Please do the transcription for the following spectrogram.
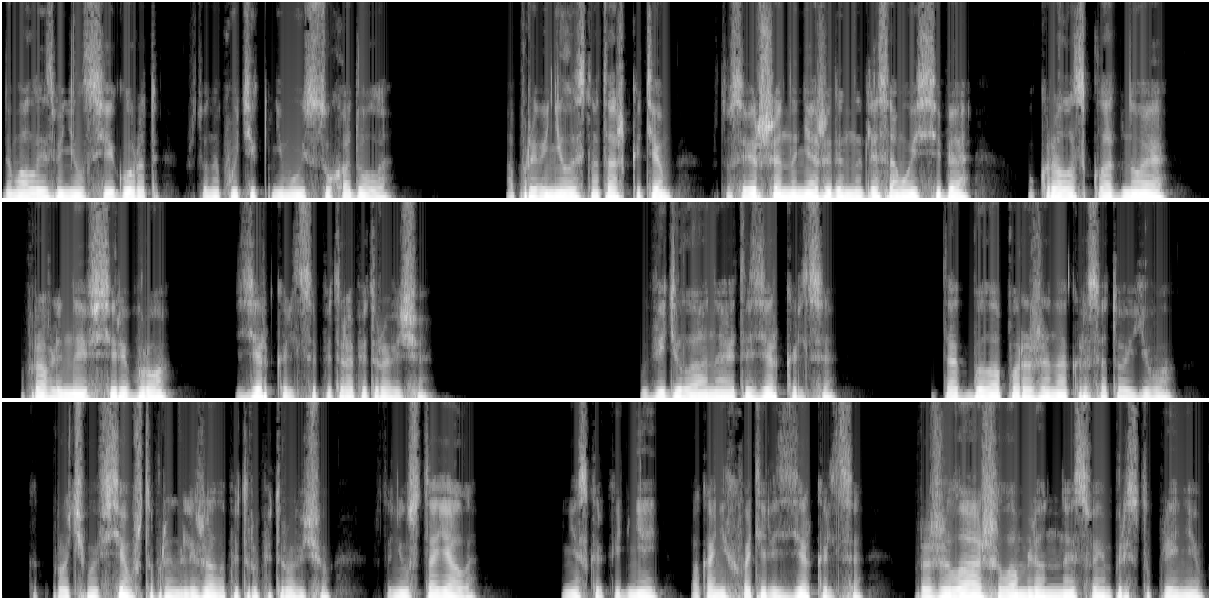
Да мало изменился и город, что на пути к нему из Суходола. А провинилась Наташка тем, что совершенно неожиданно для самой себя украла складное, оправленное в серебро, зеркальце Петра Петровича. Увидела она это зеркальце и так была поражена красотой его, как, впрочем, и всем, что принадлежало Петру Петровичу, что не устояла. И несколько дней, пока не хватились зеркальца, прожила ошеломленная своим преступлением,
